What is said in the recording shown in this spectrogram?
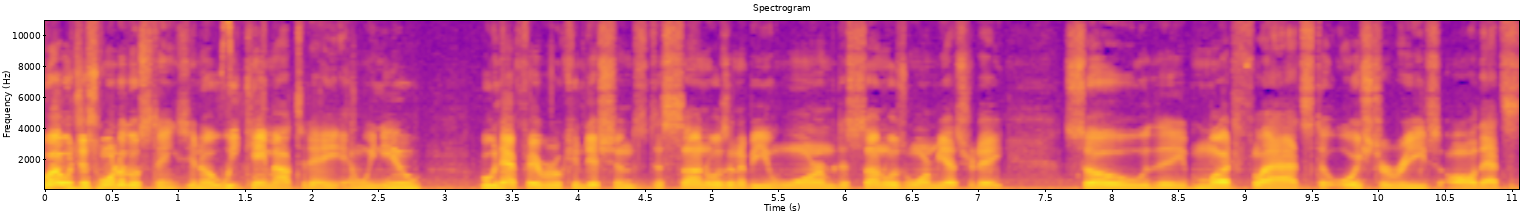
Well, it was just one of those things. You know, we came out today and we knew we going to have favorable conditions. The sun was going to be warm. The sun was warm yesterday. So the mud flats, the oyster reefs, all that,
